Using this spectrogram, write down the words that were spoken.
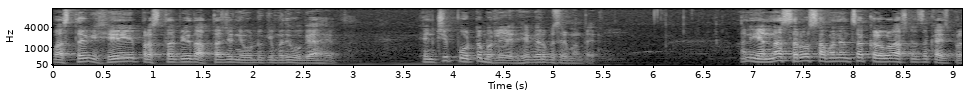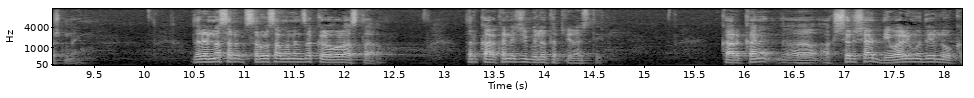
वास्तविक हे प्रस्थापित आत्ताच्या निवडणुकीमध्ये उभे आहेत. यांची पोटं भरलेली आहेत हे गर्भश्रीमंत आहेत. आणि यांना सर्वसामान्यांचा कळवळ असण्याचा काहीच प्रश्न नाही. जर यांना सर्व सर्वसामान्यांचा कळवळ असता तर कारखान्याची बिलं थटली नसती. कारखाने अक्षरशः दिवाळीमध्ये लोक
